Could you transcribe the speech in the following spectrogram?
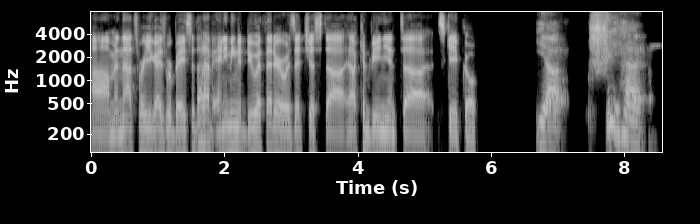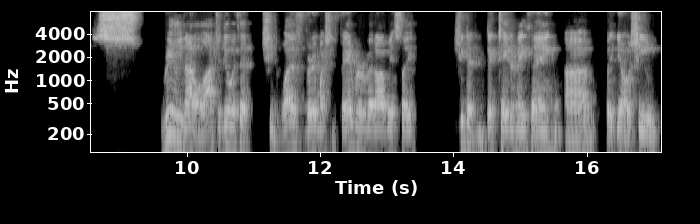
um, and that's where you guys were based, did that have anything to do with it, or was it just uh, a convenient uh, scapegoat? Yeah, she had really not a lot to do with it. She was very much in favor of it, obviously she didn't dictate anything, um, but you know, she,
